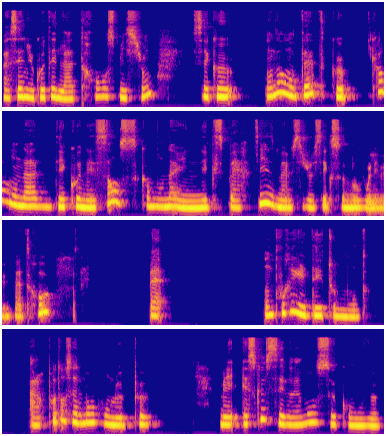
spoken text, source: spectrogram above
passer du côté de la transmission, c'est que on a en tête que comme on a des connaissances, comme on a une expertise, même si je sais que ce mot vous l'aimez pas trop, ben, on pourrait aider tout le monde. Alors potentiellement qu'on le peut, mais est-ce que c'est vraiment ce qu'on veut?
